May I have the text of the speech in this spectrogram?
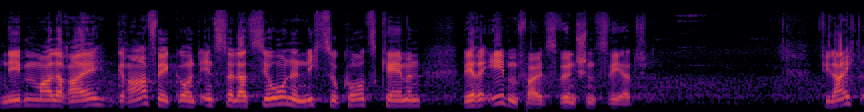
neben Malerei, Grafik und Installationen nicht zu kurz kämen, wäre ebenfalls wünschenswert. Vielleicht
